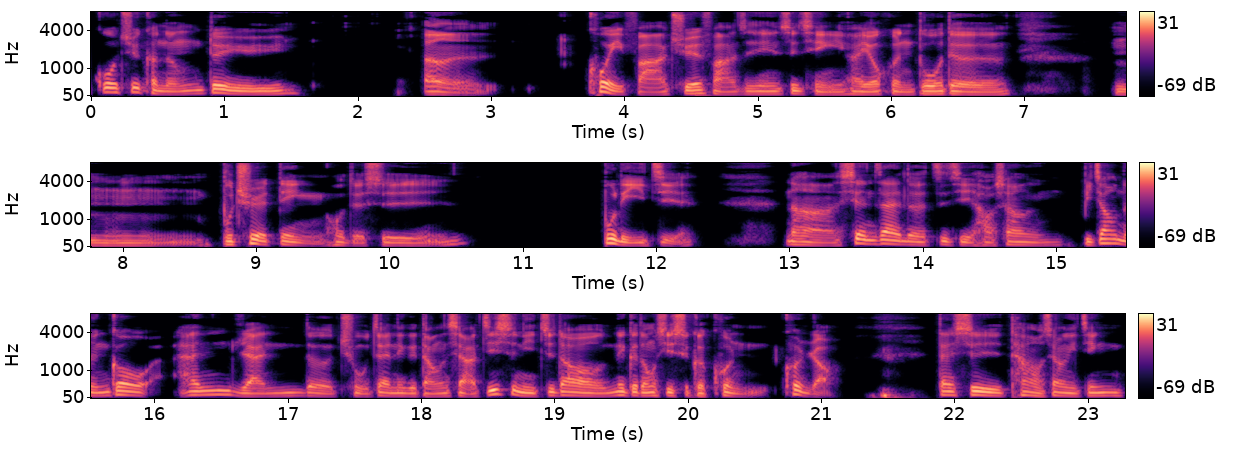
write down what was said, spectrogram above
过去可能对于嗯匮乏、缺乏这件事情，还有很多的嗯不确定，或者是不理解。那现在的自己好像比较能够安然的处在那个当下，即使你知道那个东西是个困困扰，但是它好像已经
